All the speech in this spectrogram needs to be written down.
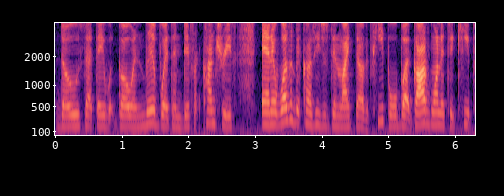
those that they would go and live with in different countries. And it wasn't because he just didn't like the other people, but God wanted to keep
